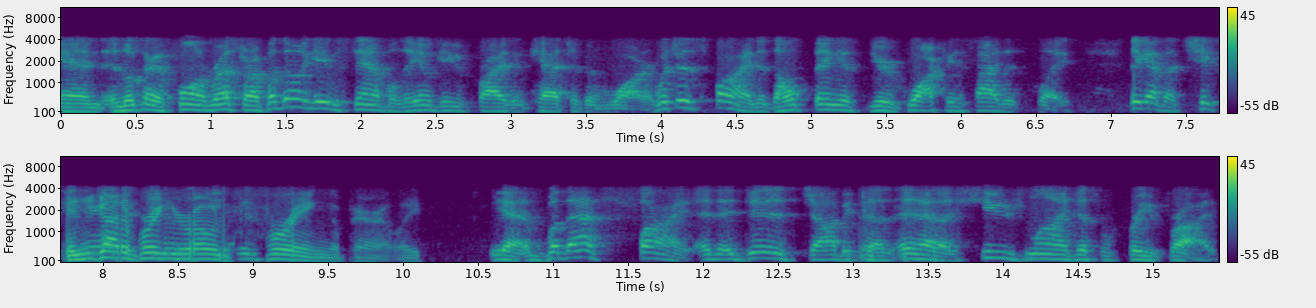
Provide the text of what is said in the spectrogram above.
and it looked like a full-on restaurant. But they only gave you samples. They only gave you fries and ketchup and water, which is fine. The whole thing is you're walking inside this place. They got the chicken. And you got to bring your own chicken- fring, apparently. yeah, but that's fine. It, it did its job because it had a huge line just for free fries.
